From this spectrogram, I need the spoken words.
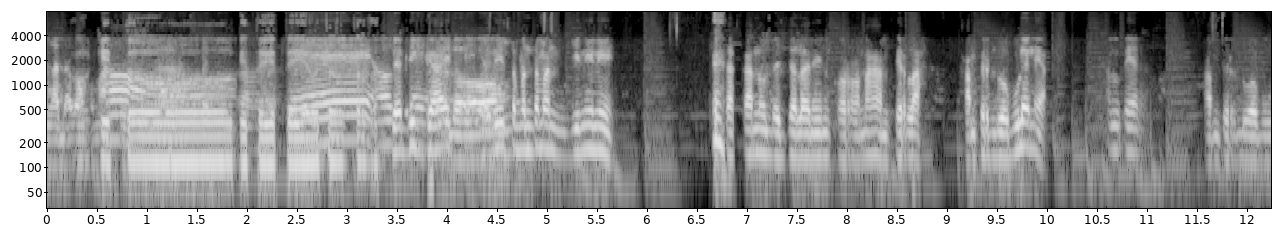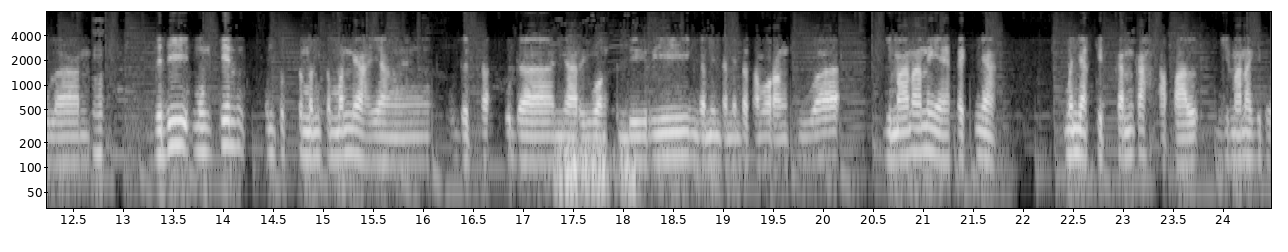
nggak ada uang Gitu, Oh. gitu, gitu ya betul, betul. betul. Oke. Jadi guys, Dong. jadi teman-teman gini nih. Kita kan udah jalanin corona hampir lah, hampir dua bulan ya, hampir. hampir dua bulan. Jadi mungkin untuk teman-teman ya yang udah udah nyari uang sendiri, nggak minta-minta sama orang tua, gimana nih efeknya? Menyakitkankah? Apa gimana gitu?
